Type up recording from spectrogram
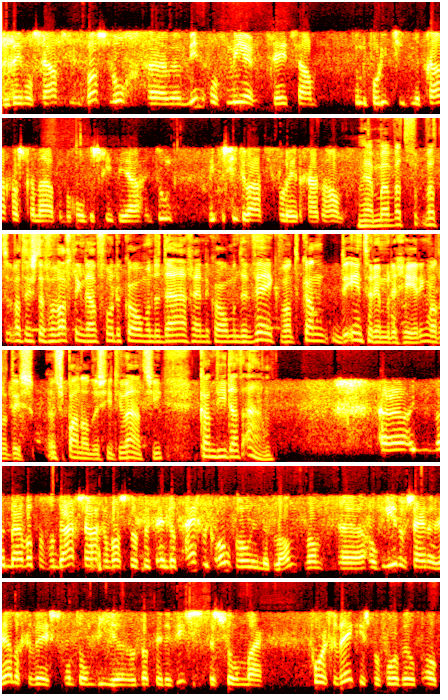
De demonstratie was nog min of meer vreedzaam toen de politie met traangasgranaten begon te schieten. Ja, en toen liep de situatie volledig uit de hand. Ja, maar wat, wat, wat is de verwachting dan voor de komende dagen en de komende week? Want kan de interimregering, want het is een spannende situatie, kan die dat aan? Uh, nou, wat we vandaag zagen was dat het, en dat eigenlijk overal in het land, want uh, ook eerder zijn er rellen geweest rondom die, uh, dat televisiestation, maar vorige week is bijvoorbeeld ook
